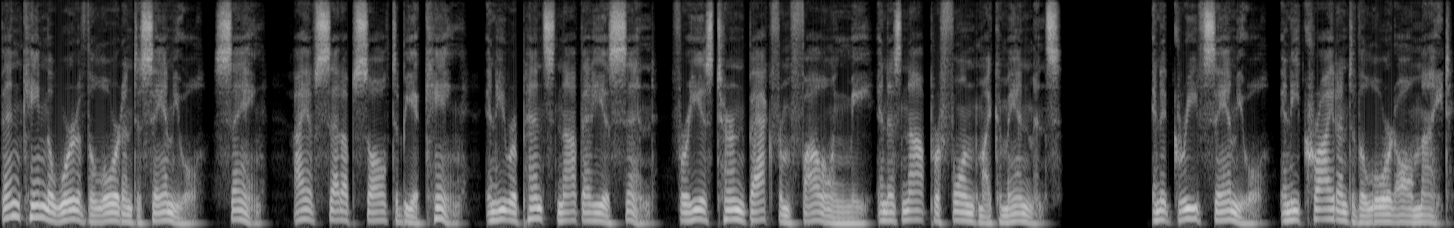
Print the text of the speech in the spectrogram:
Then came the word of the Lord unto Samuel, saying, I have set up Saul to be a king, and he repents not that he has sinned, for he has turned back from following me and has not performed my commandments. And it grieved Samuel, and he cried unto the Lord all night.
